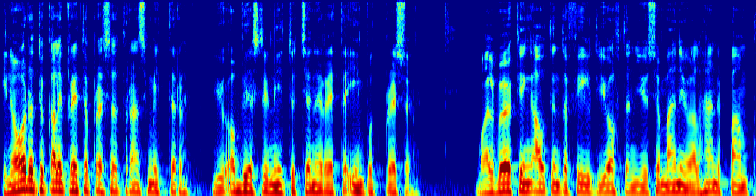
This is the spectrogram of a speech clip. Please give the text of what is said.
In order to calibrate the pressure transmitter, you obviously need to generate the input pressure. While working out in the field, you often use a manual hand pump,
